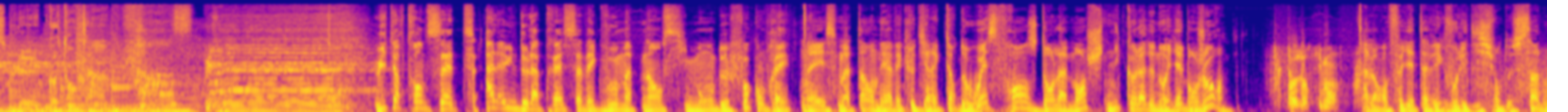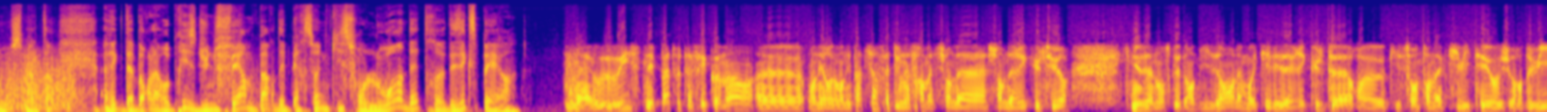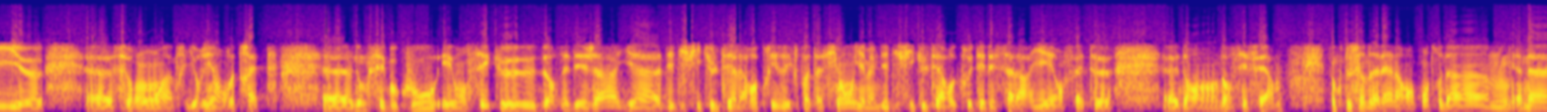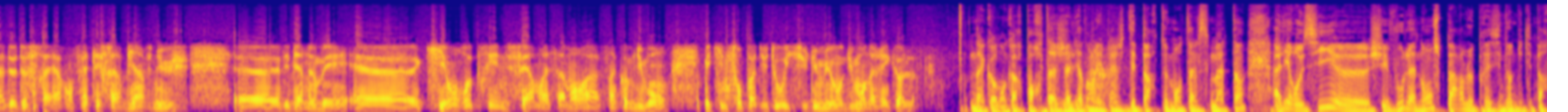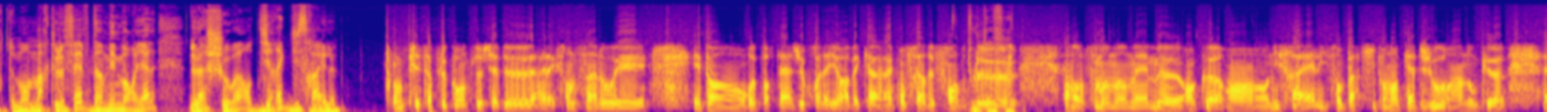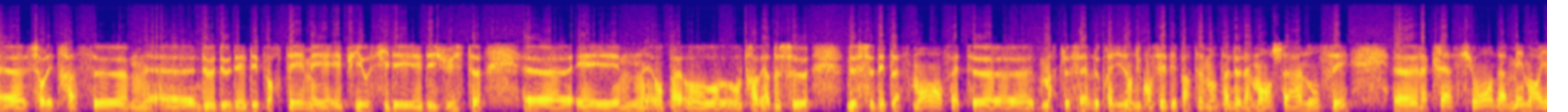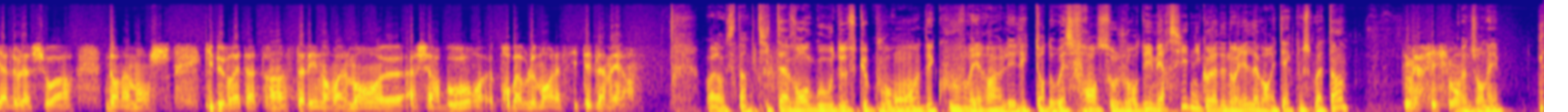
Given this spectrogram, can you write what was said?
France Bleu Cotentin. 8h37 à la une de la presse avec vous maintenant Simon de Faucompré. Et ce matin, on est avec le directeur de Ouest France dans la Manche, Nicolas de Noyel. Bonjour. Bonjour Simon. Alors on feuillette avec vous l'édition de Saint-Lô ce matin, avec d'abord la reprise d'une ferme par des personnes qui sont loin d'être des experts. Bah oui, oui, ce n'est pas tout à fait commun. Euh, on est on est parti en fait d'une information de la Chambre d'agriculture qui nous annonce que dans 10 ans, la moitié des agriculteurs euh, qui sont en activité aujourd'hui euh, seront a priori en retraite. Euh, donc c'est beaucoup et on sait que d'ores et déjà, il y a des difficultés à la reprise d'exploitation, il y a même des difficultés à recruter des salariés en fait euh, dans, dans ces fermes. Donc nous sommes allés à la rencontre de deux frères, en fait, les frères bienvenus, euh, les bien nommés, euh, qui ont repris une ferme récemment à Saint-Côme-du-Mont, mais qui ne sont pas du tout issus du monde agricole. D'accord, donc un reportage à lire dans les pages départementales ce matin. À lire aussi euh, chez vous l'annonce par le président du département, Marc Lefebvre, d'un mémorial de la Shoah en direct d'Israël. Christophe Lecomte, le chef de la rédaction de Saint-Lô, est, est en reportage, je crois d'ailleurs avec un, un confrère de France Bleu, euh, en ce moment même euh, encore en, en Israël. Ils sont partis pendant quatre jours, hein, donc euh, sur les traces de, de- des déportés, mais et puis aussi des, des justes. Et au travers de ce de ce déplacement, en fait, euh, Marc Lefebvre, le président du conseil départemental de la Manche, a annoncé euh, la création d'un mémorial de la Shoah dans la Manche, qui devrait être installé normalement euh, à Cherbourg, probablement à la Cité de la Mer. Voilà, donc c'est un petit avant-goût de ce que pourront découvrir les lecteurs de Ouest France aujourd'hui. Merci Nicolas de Noyel d'avoir été avec nous ce matin. Merci Simon. Bonne journée.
